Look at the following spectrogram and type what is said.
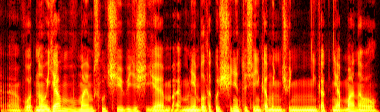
э, вот, но я в моем случае, видишь, я, мне было такое ощущение, то есть я никому ничего никак не обманывал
